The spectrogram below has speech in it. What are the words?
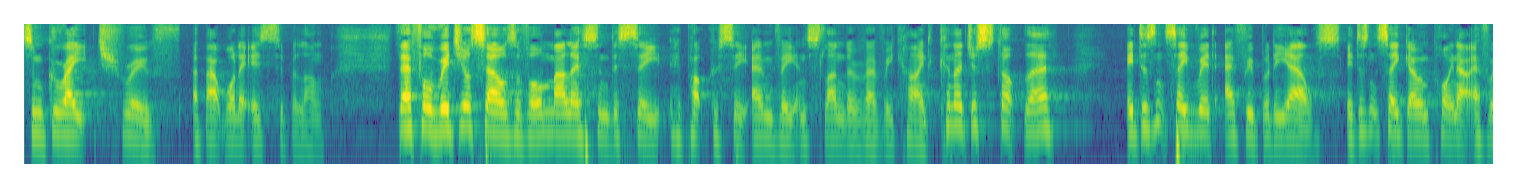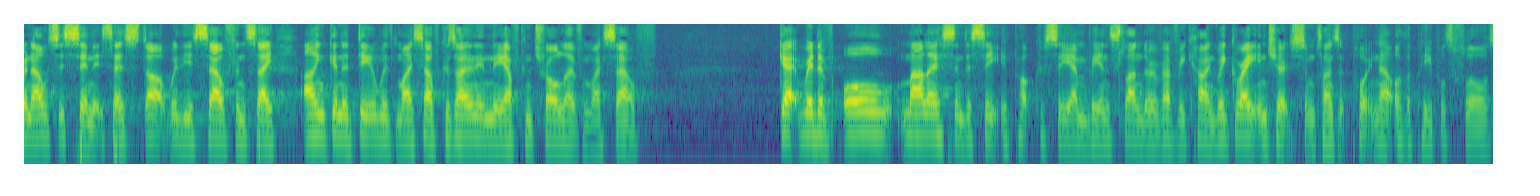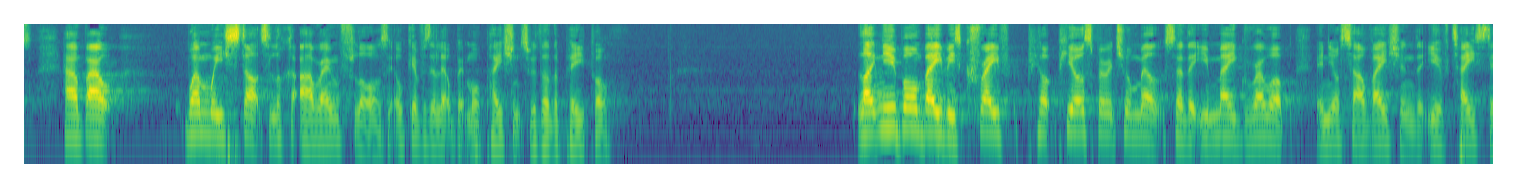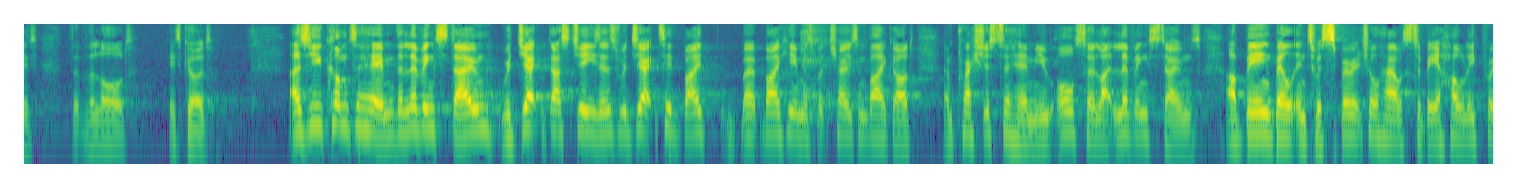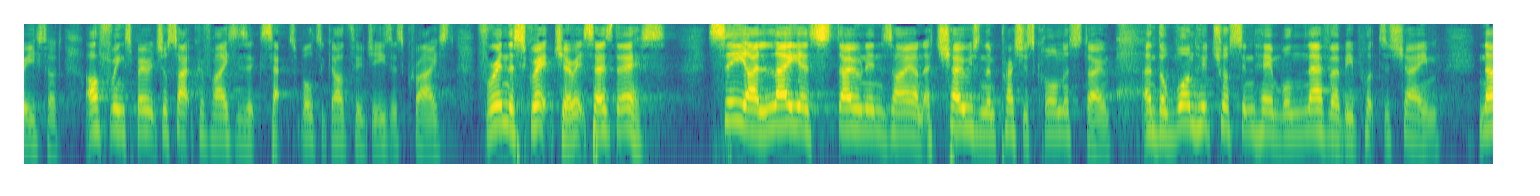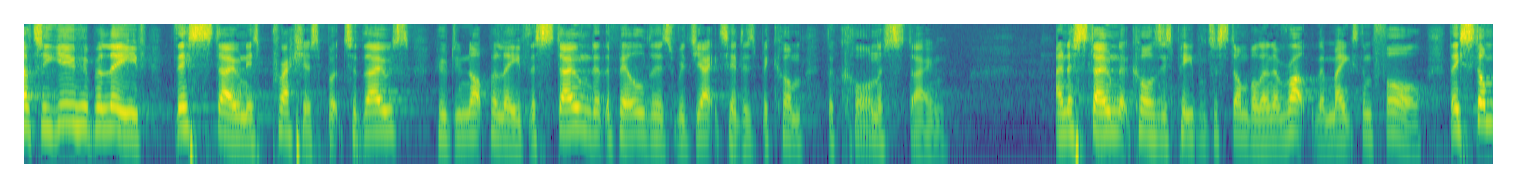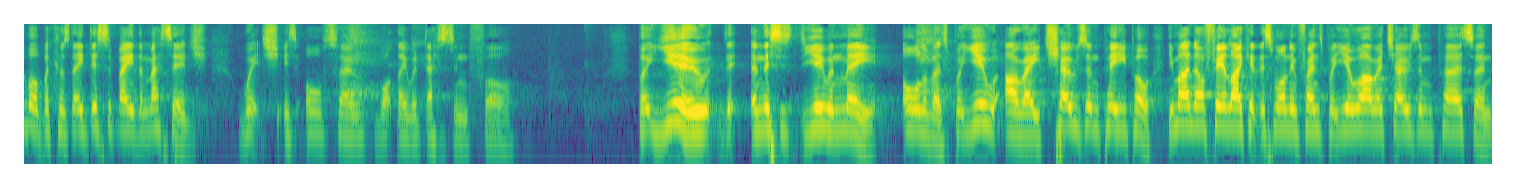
some great truth about what it is to belong. Therefore, rid yourselves of all malice and deceit, hypocrisy, envy, and slander of every kind. Can I just stop there? It doesn't say rid everybody else. It doesn't say go and point out everyone else's sin. It says start with yourself and say, I'm going to deal with myself because I only have control over myself. Get rid of all malice and deceit, hypocrisy, envy, and slander of every kind. We're great in church sometimes at pointing out other people's flaws. How about when we start to look at our own flaws, it'll give us a little bit more patience with other people? Like newborn babies crave pure spiritual milk so that you may grow up in your salvation, that you have tasted that the Lord is good. As you come to him, the living stone, reject, that's Jesus, rejected by, uh, by humans but chosen by God and precious to him, you also, like living stones, are being built into a spiritual house to be a holy priesthood, offering spiritual sacrifices acceptable to God through Jesus Christ. For in the scripture it says this See, I lay a stone in Zion, a chosen and precious cornerstone, and the one who trusts in him will never be put to shame. Now, to you who believe, this stone is precious, but to those who do not believe, the stone that the builders rejected has become the cornerstone. And a stone that causes people to stumble, and a rock that makes them fall. They stumble because they disobey the message, which is also what they were destined for. But you, and this is you and me, all of us, but you are a chosen people. You might not feel like it this morning, friends, but you are a chosen person.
